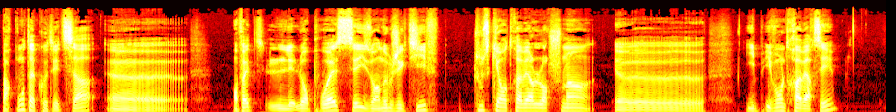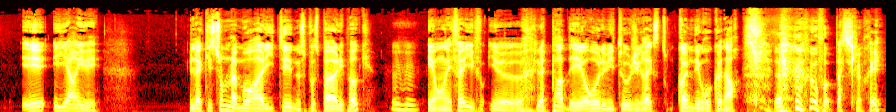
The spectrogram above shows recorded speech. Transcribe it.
Par contre, à côté de ça, en fait, les- leur prouesse, c'est ils ont un objectif. Tout ce qui est en travers de leur chemin, ils, ils vont le traverser et, et y arriver. La question de la moralité ne se pose pas à l'époque. Mhm. Et en effet, euh, la part des héros de mythologie grecque sont quand même des gros connards. On va pas se leurrer.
